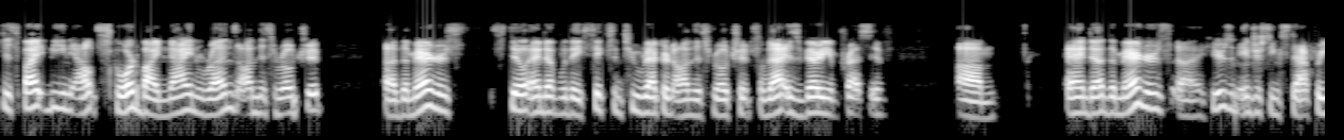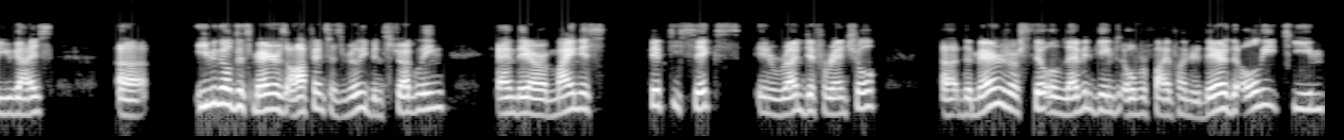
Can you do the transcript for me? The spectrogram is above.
despite being outscored by nine runs on this road trip, uh, the Mariners still end up with a six and two record on this road trip. So that is very impressive. Um, and uh, the Mariners, uh, here's an interesting stat for you guys. Uh, even though this Mariners offense has really been struggling, and they are minus 56 in run differential, uh, the Mariners are still 11 games over 500. They're the only team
